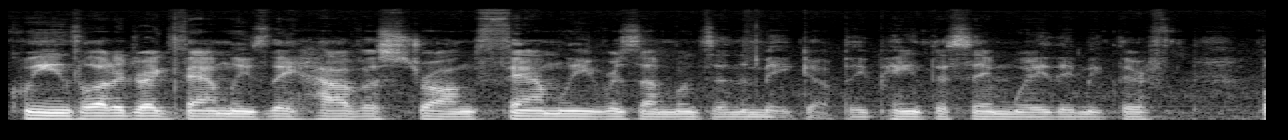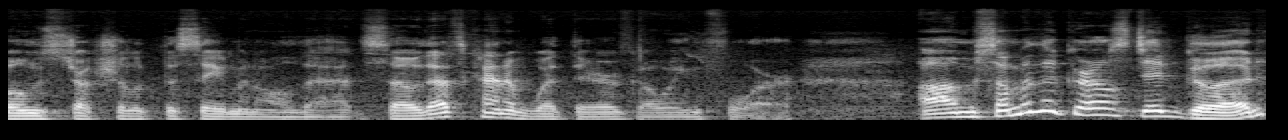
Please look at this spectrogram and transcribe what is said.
queens, a lot of drag families, they have a strong family resemblance in the makeup. They paint the same way. They make their bone structure look the same and all that. So that's kind of what they're going for. Um, some of the girls did good.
